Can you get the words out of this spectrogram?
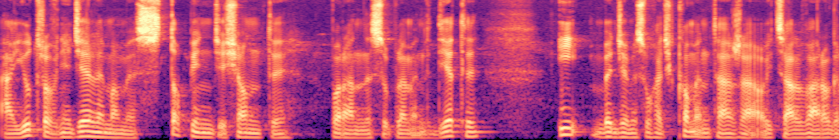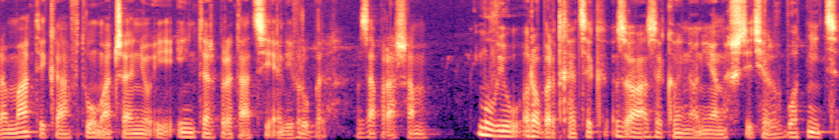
a jutro w niedzielę mamy 150. poranny suplement diety i będziemy słuchać komentarza ojca Alvaro Grammatica w tłumaczeniu i interpretacji Eli Wrubel. Zapraszam. Mówił Robert Hecyk z oazy Koinonian Chrzciciel w Błotnicy.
